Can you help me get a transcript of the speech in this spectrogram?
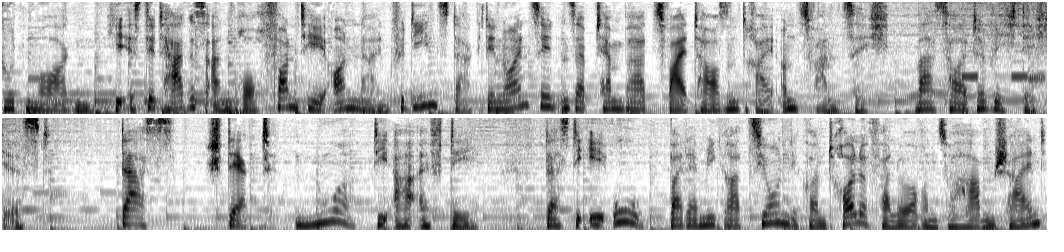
Guten Morgen, hier ist der Tagesanbruch von T-Online für Dienstag, den 19. September 2023. Was heute wichtig ist. Das stärkt nur die AfD. Dass die EU bei der Migration die Kontrolle verloren zu haben scheint,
